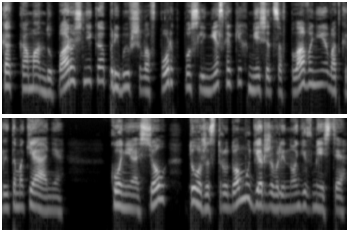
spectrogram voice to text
как команду парусника, прибывшего в порт после нескольких месяцев плавания в открытом океане. Кони и осел тоже с трудом удерживали ноги вместе.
